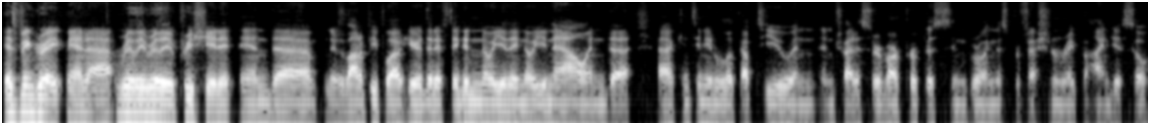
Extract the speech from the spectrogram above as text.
it's been great, man. Uh, really, really appreciate it. And there's a lot of people out here that if they didn't know you, they know you now, and continue to look up to you and and try to serve our purpose in growing this profession right behind you. So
